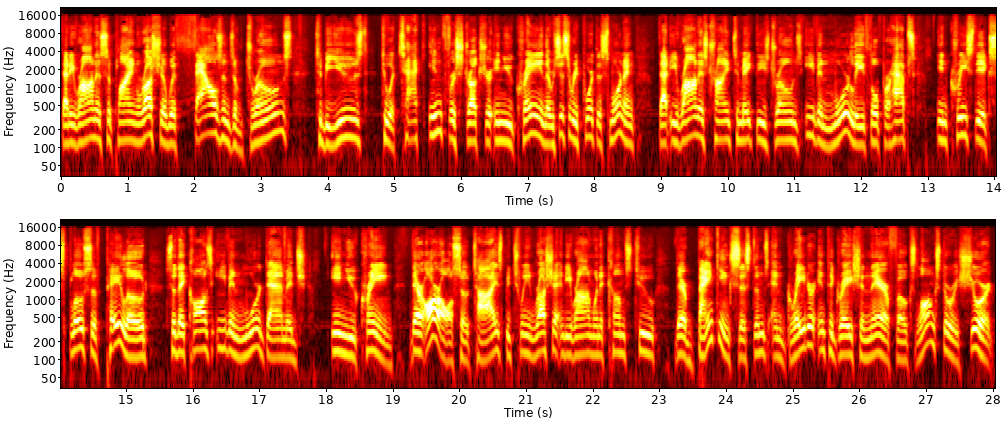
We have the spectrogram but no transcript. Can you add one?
that Iran is supplying Russia with thousands of drones to be used to attack infrastructure in Ukraine. There was just a report this morning that Iran is trying to make these drones even more lethal, perhaps increase the explosive payload so they cause even more damage in Ukraine. There are also ties between Russia and Iran when it comes to their banking systems and greater integration there, folks. Long story short,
